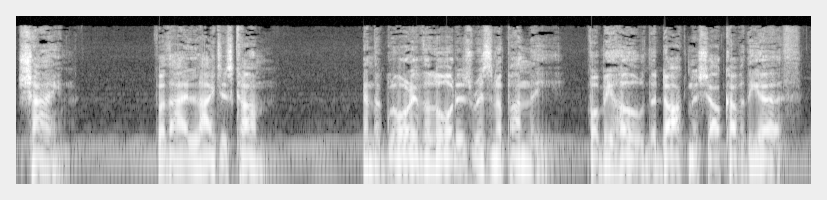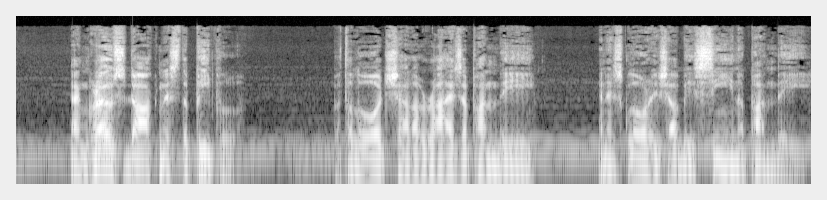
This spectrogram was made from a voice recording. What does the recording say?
Shine, for thy light is come, and the glory of the Lord is risen upon thee. For behold, the darkness shall cover the earth, and gross darkness the people. But the Lord shall arise upon thee, and his glory shall be seen upon thee.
